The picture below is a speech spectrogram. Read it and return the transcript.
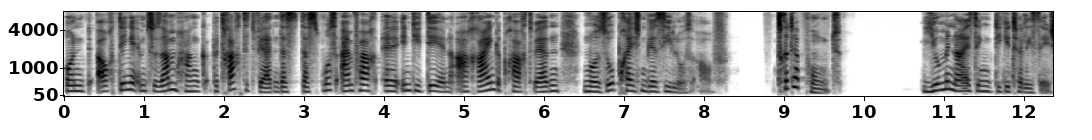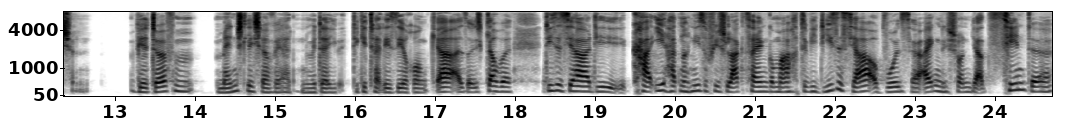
und auch Dinge im Zusammenhang betrachtet werden. Das, das muss einfach äh, in die DNA reingebracht werden. Nur so brechen wir Silos auf. Dritter Punkt. Humanizing Digitalization. Wir dürfen menschlicher werden mit der Digitalisierung. Ja, also ich glaube, dieses Jahr, die KI hat noch nie so viel Schlagzeilen gemacht wie dieses Jahr, obwohl es ja eigentlich schon Jahrzehnte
